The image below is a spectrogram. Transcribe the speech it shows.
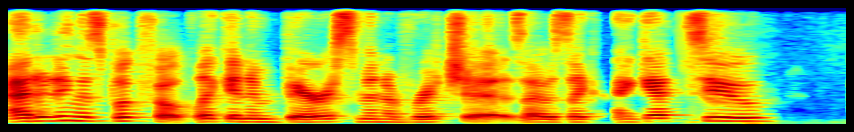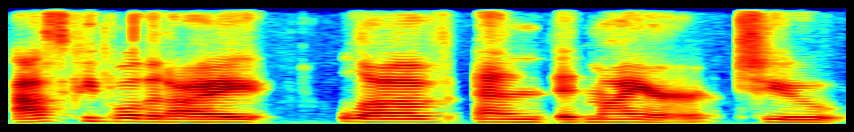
editing this book felt like an embarrassment of riches. I was like, I get to ask people that I love and admire to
